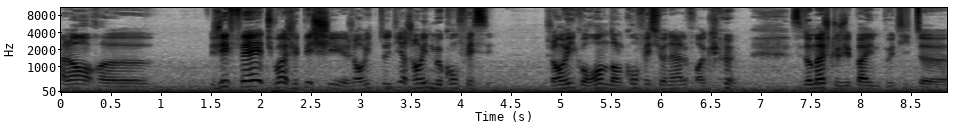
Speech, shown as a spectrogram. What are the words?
Alors, j'ai fait, tu vois, j'ai pêché. J'ai envie de te dire, j'ai envie de me confesser j'ai envie qu'on rentre dans le confessionnal. Faudra que c'est dommage que j'ai pas une petite. Euh,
